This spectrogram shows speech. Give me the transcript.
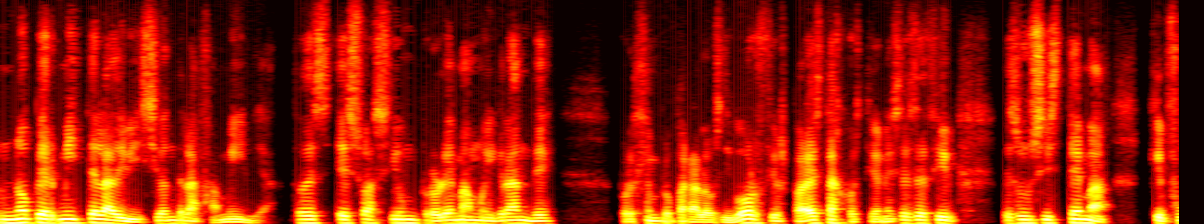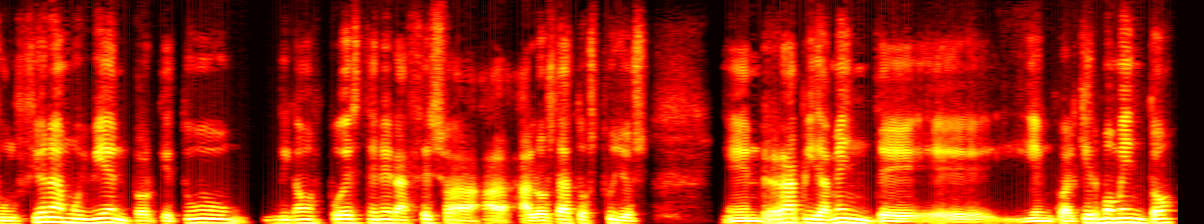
no permite la división de la familia. Entonces, eso ha sido un problema muy grande por ejemplo, para los divorcios, para estas cuestiones. Es decir, es un sistema que funciona muy bien porque tú, digamos, puedes tener acceso a, los datos tuyos en, rápidamente eh, y en cualquier momento,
